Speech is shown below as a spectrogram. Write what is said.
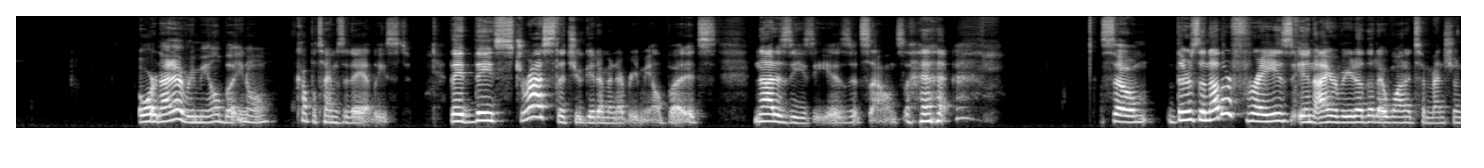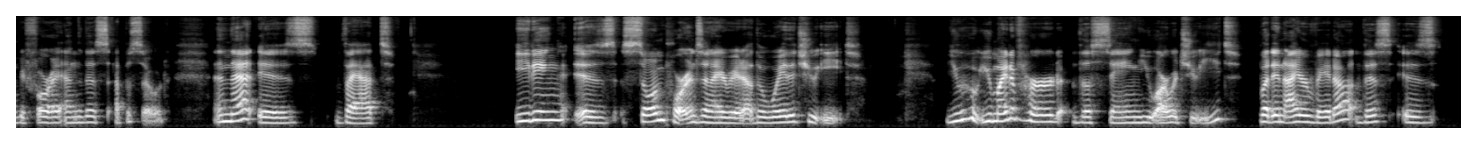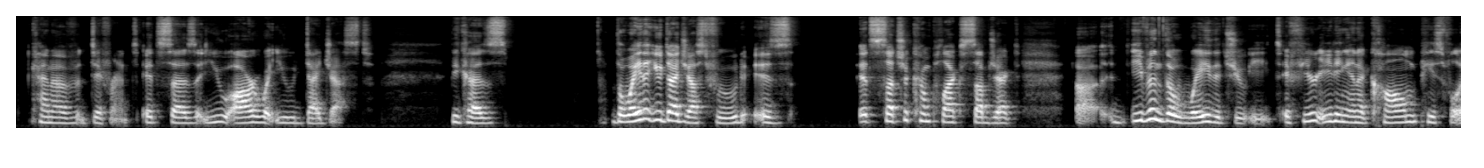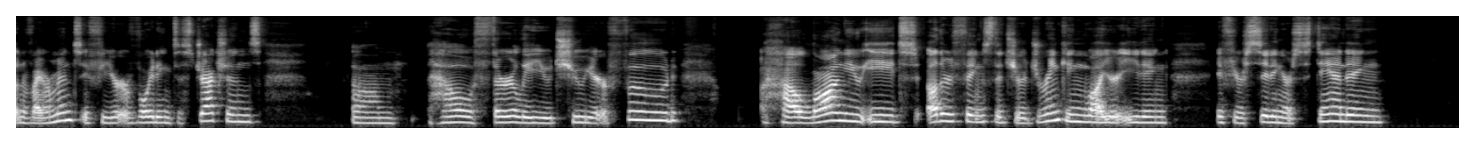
Or not every meal, but you know, a couple times a day at least. They they stress that you get them in every meal, but it's not as easy as it sounds. so, there's another phrase in Ayurveda that I wanted to mention before I end this episode, and that is that eating is so important in Ayurveda, the way that you eat. You you might have heard the saying you are what you eat, but in Ayurveda this is kind of different. It says you are what you digest. Because the way that you digest food is it's such a complex subject. Uh, even the way that you eat. If you're eating in a calm, peaceful environment, if you're avoiding distractions, um, how thoroughly you chew your food, how long you eat, other things that you're drinking while you're eating, if you're sitting or standing,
